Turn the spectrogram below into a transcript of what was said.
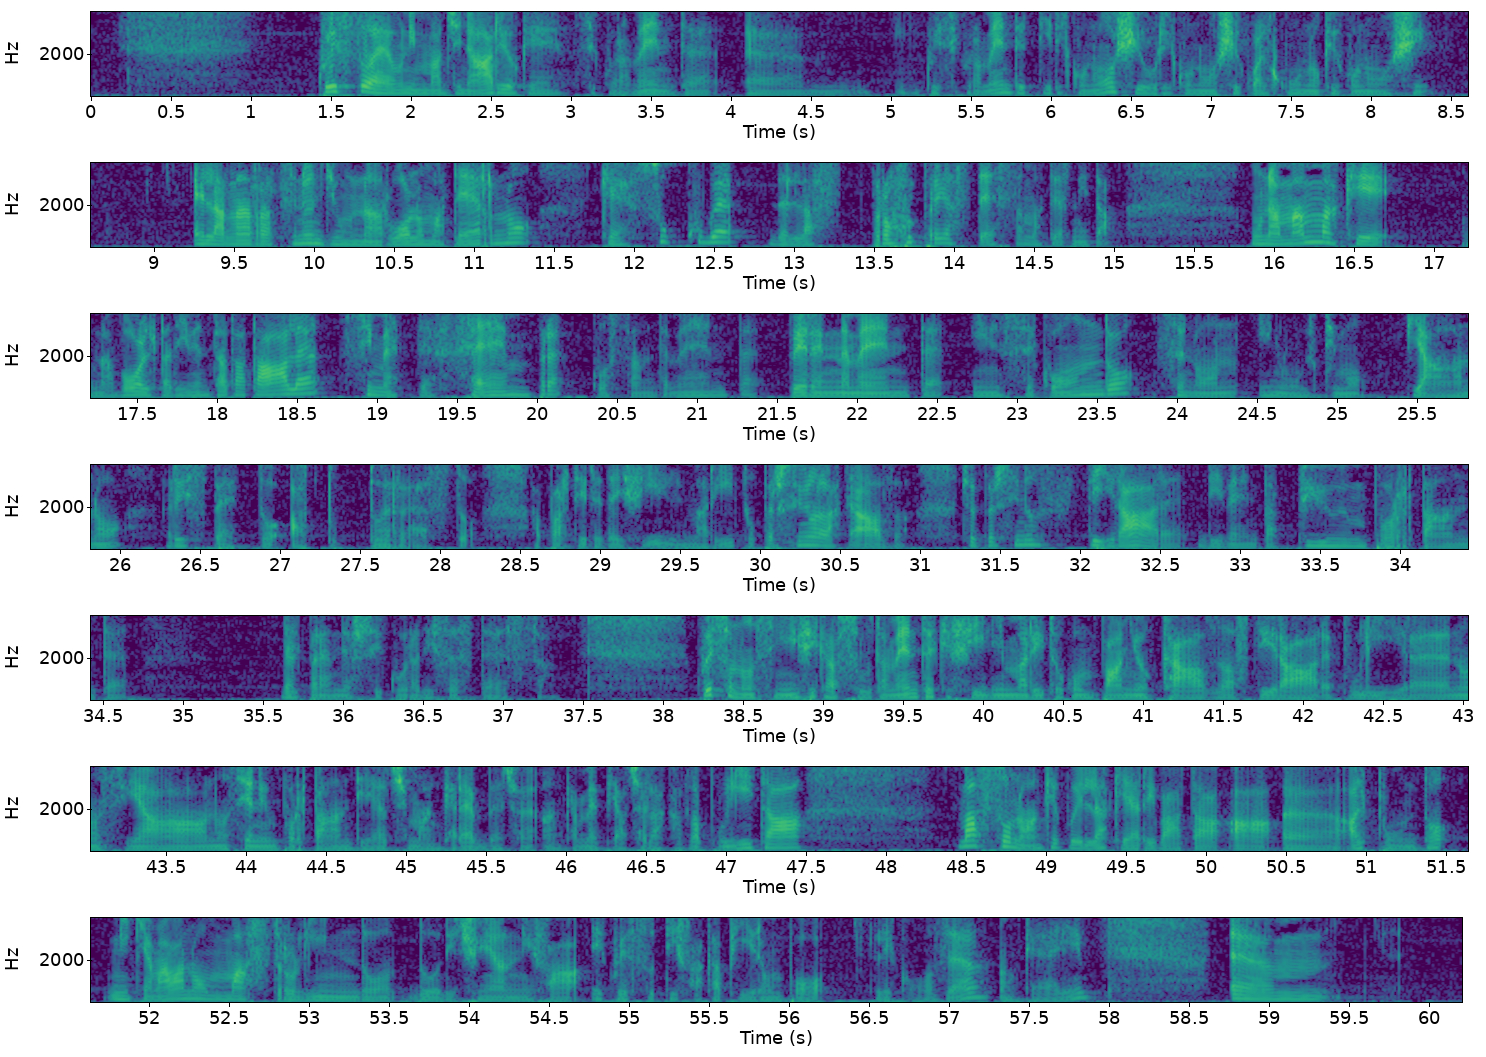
Questo è un immaginario che sicuramente, ehm, in cui sicuramente ti riconosci o riconosci qualcuno che conosci. È la narrazione di un ruolo materno che è succube della propria stessa maternità. Una mamma che una volta diventata tale, si mette sempre, costantemente, perennemente in secondo, se non in ultimo piano rispetto a tutto il resto, a partire dai figli, il marito, persino la casa, cioè persino stirare diventa più importante del prendersi cura di se stessa. Questo non significa assolutamente che figli, marito, compagno, casa, stirare, pulire non, sia, non siano importanti, eh, ci mancherebbe, cioè anche a me piace la casa pulita, ma sono anche quella che è arrivata a, eh, al punto, mi chiamavano Mastrolindo 12 anni fa e questo ti fa capire un po' le cose, ok? Um,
